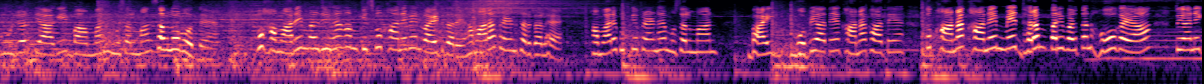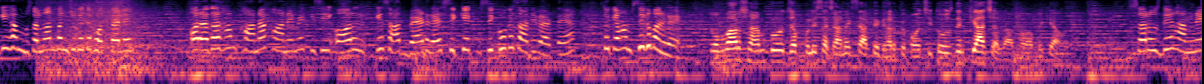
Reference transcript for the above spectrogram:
गुजर, त्यागी, बामन, मुसलमान सब लोग होते हैं। वो हमारी मर्ज़ी है, हम किसको खाने पे इनवाइट करें? हमारा फ्रेंड सर्कल है। हमारे खुद के फ्रेंड है मुसलमान। भाई, वो भी आते हैं, खाना खाते हैं। तो खाना खाने में धर्म परिवर्तन हो गया तो यानी कि हम मुसलमान बन चुके थे बहुत पहले। और अगर हम खाना खाने में किसी और के साथ बैठ गए सिक्के सिखों के साथ ही बैठते हैं तो क्या हम सिख बन गए? सोमवार शाम को जब पुलिस अचानक से आपके घर पे पहुँची तो उस दिन क्या चल रहा था? वहाँ पे क्या हो रहा सर उस दिन हमने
